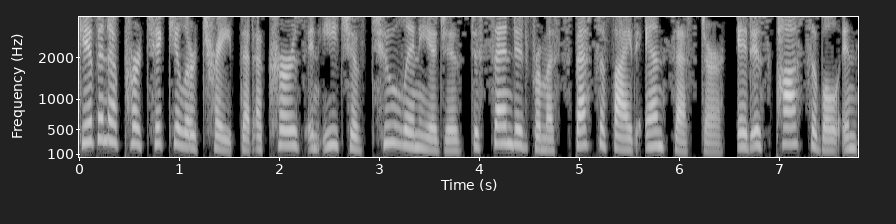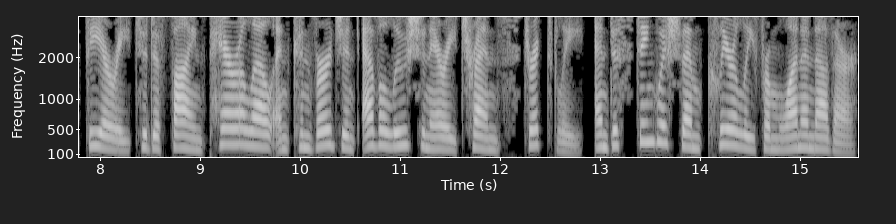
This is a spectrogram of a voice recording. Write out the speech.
Given a particular trait that occurs in each of two lineages descended from a specified ancestor, it is possible in theory to define parallel and convergent evolutionary trends strictly, and distinguish them clearly from one another.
